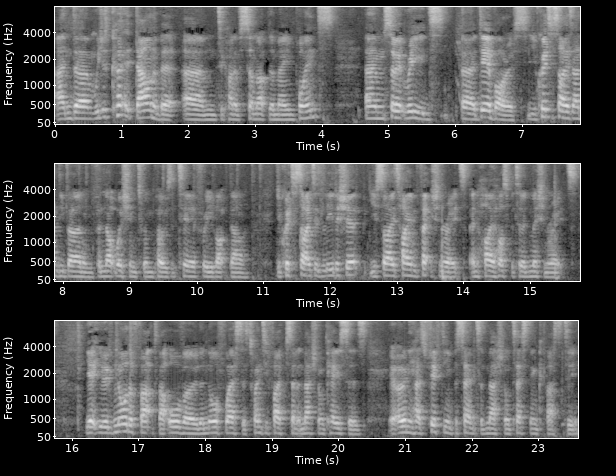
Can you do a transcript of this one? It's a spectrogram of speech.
and um, we just cut it down a bit um, to kind of sum up the main points. Um, so it reads, uh, Dear Boris, you criticise Andy Burnham for not wishing to impose a tier three lockdown. You criticise his leadership. You cite high infection rates and high hospital admission rates. Yet you ignore the fact that although the Northwest has 25% of national cases, it only has 15% of national testing capacity.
